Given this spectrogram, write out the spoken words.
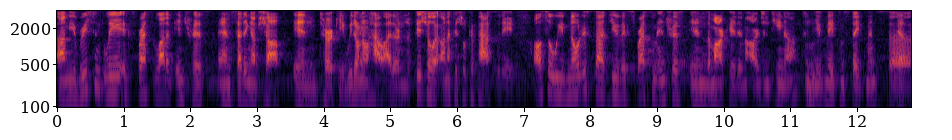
Um, you've recently expressed a lot of interest in setting up shop in Turkey. We don't know how, either in an official or unofficial capacity. Also, we've noticed that you've expressed some interest in the market in Argentina, and you've made some statements. Uh, Yeah.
